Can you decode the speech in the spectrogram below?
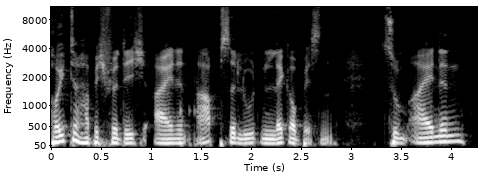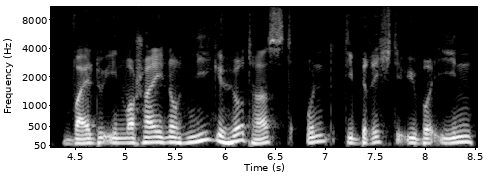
Heute habe ich für dich einen absoluten Leckerbissen. Zum einen, weil du ihn wahrscheinlich noch nie gehört hast und die Berichte über ihn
